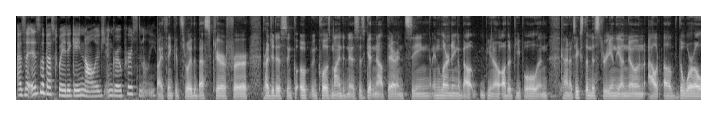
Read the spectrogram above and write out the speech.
as it is the best way to gain knowledge and grow personally. I think it's really the best cure for prejudice and, cl and closed-mindedness is getting out there and seeing and learning about you know other people and kind of takes the mystery and the unknown out of the world.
